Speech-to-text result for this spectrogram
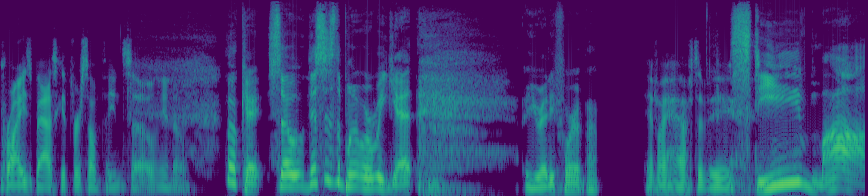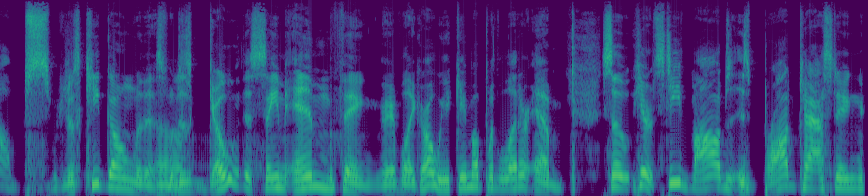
prize basket for something. So you know, Okay, so this is the point where we get. Are you ready for it, man? if I have to be, Steve Mobs. We just keep going with this. We'll Oh. just go with the same M thing. They have like, oh, we came up with the letter M. So here, Steve Mobs is broadcasting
